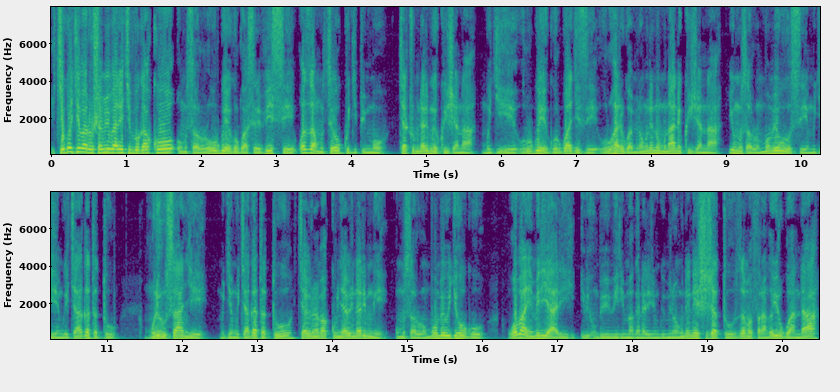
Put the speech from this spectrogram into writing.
Ikigo cy'ibarushamibare kivuga ko umusaruro w'urwego rwa serivisi wazamutseho ku gipimo cya cumi na rimwe ku ijana. Mu gihe uru rwego rwagize uruhare rwa mirongo ine n'umunani ku ijana y'umusaruro mbumbe wose mu gihembwe cya gatatu. Muri rusange mu gihembwe cya gatatu cya bibiri na makumyabiri na rimwe umusaruro mbumbe w'igihugu wabaye miliyari ibihumbi bibiri magana arindwi mirongo ine n'esheshatu z'amafaranga y'u rwanda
